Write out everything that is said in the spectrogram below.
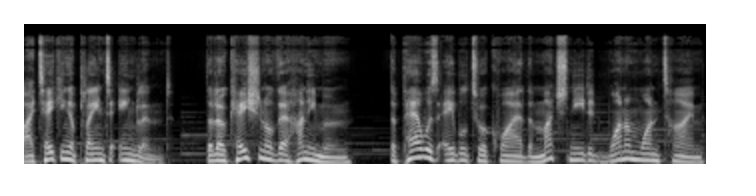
By taking a plane to England, the location of their honeymoon, the pair was able to acquire the much-needed one-on-one time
